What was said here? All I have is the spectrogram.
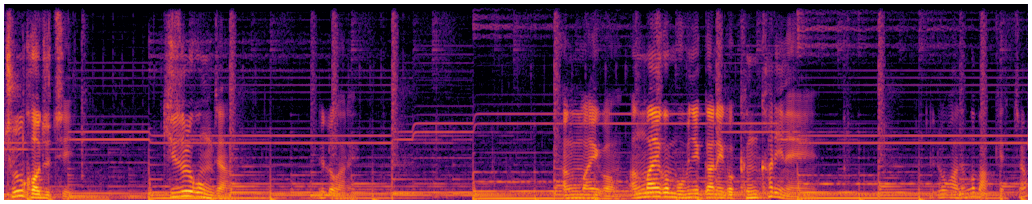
주 거주지 기술공장 일로 가네. 악마의 검 악마의 검 보니까 이거 금칼이네. 일로 가는 거 맞겠죠?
